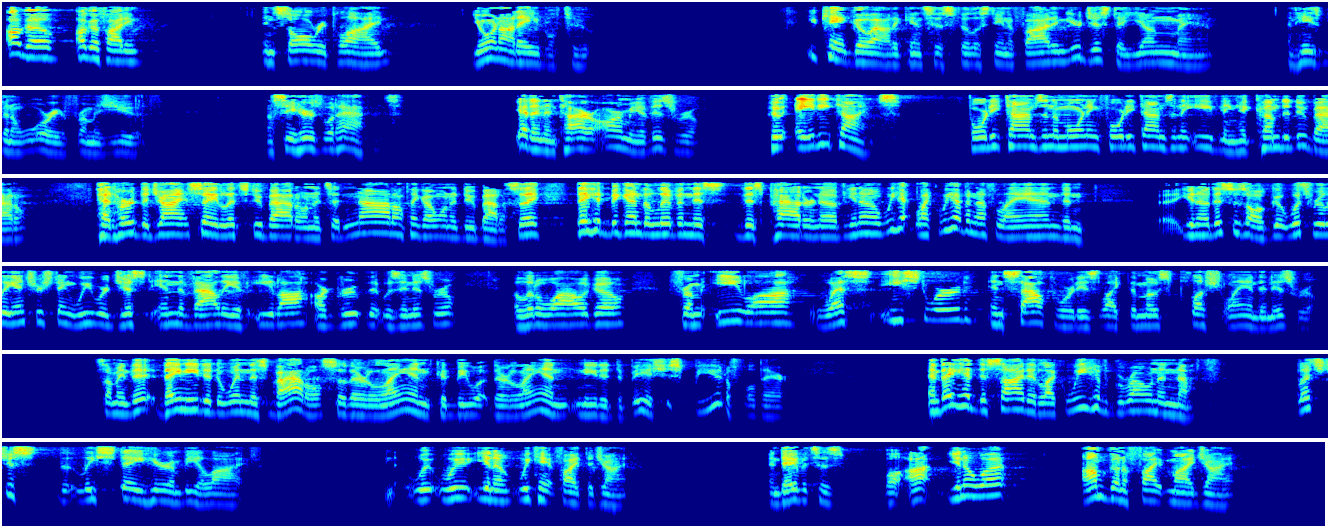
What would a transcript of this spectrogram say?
I'll go. I'll go fight him. And Saul replied, You're not able to. You can't go out against this Philistine and fight him. You're just a young man. And he's been a warrior from his youth. Now, see, here's what happens. You had an entire army of Israel who 80 times, 40 times in the morning, 40 times in the evening, had come to do battle, had heard the giant say, let's do battle, and had said, no, I don't think I want to do battle. So they, they had begun to live in this, this pattern of, you know, we have, like we have enough land and, uh, you know, this is all good. What's really interesting, we were just in the valley of Elah, our group that was in Israel a little while ago from Elah west eastward and southward is like the most plush land in Israel. So I mean, they, they needed to win this battle so their land could be what their land needed to be. It's just beautiful there. And they had decided, like, we have grown enough. Let's just at least stay here and be alive. We, we you know, we can't fight the giant. And David says, well, I, you know what? I'm going to fight my giant.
